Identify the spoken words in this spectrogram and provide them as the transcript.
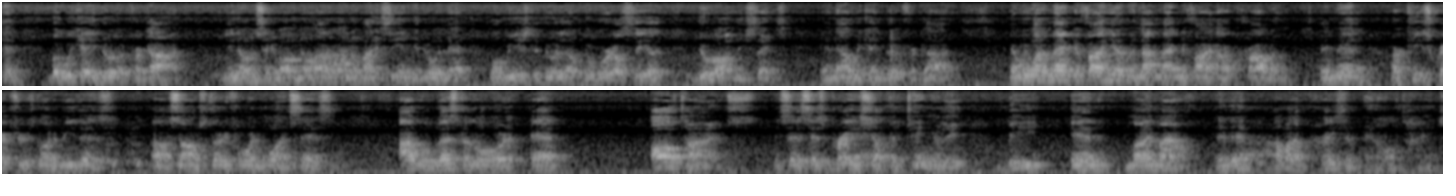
but we can't do it for God. You know, say, well, no, I don't want nobody seeing me doing that. Well, we used to do it, the world see us do all these things. And now we can't do it for God. And we want to magnify Him and not magnify our problem. Amen. Our key scripture is going to be this. Uh, Psalms 34 and 1 says, I will bless the Lord at all times. It says, His praise shall continually be in my mouth. Amen. I want to praise Him at all times.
